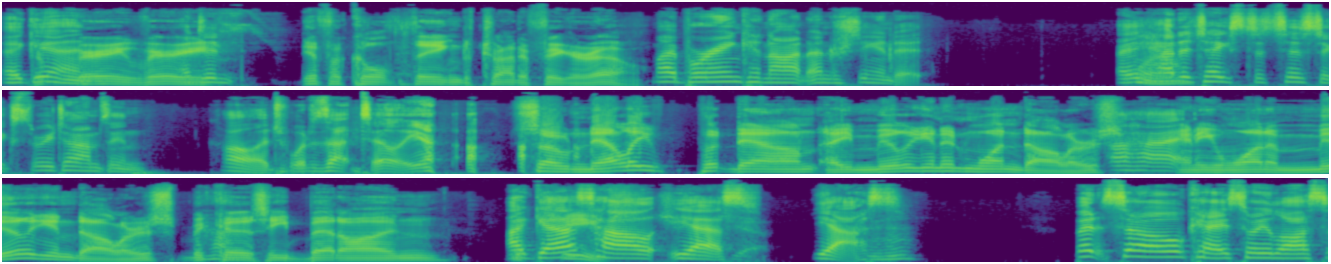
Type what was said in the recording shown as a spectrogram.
Again, very, very difficult thing to try to figure out. my brain cannot understand it. I Well. had to take statistics three times in college. What does that tell you? So Nelly put down a million and one dollars, Uh-huh. and he won a million dollars because he bet on I guess Chiefs. how yes. Yes. Mm-hmm. But so okay, so he lost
